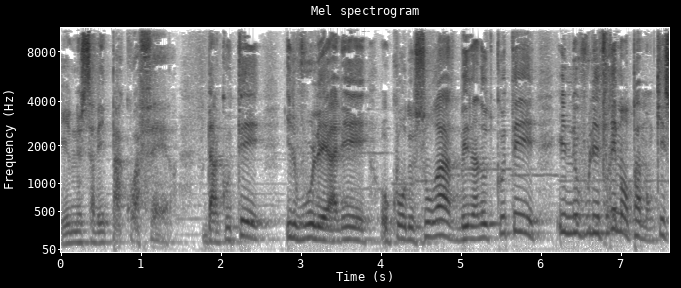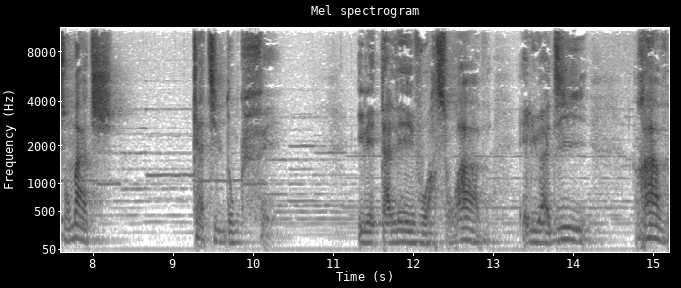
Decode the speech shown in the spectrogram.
Il ne savait pas quoi faire. D'un côté, il voulait aller au cours de son rave, mais d'un autre côté, il ne voulait vraiment pas manquer son match. Qu'a-t-il donc fait? Il est allé voir son Rave et lui a dit Rave,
